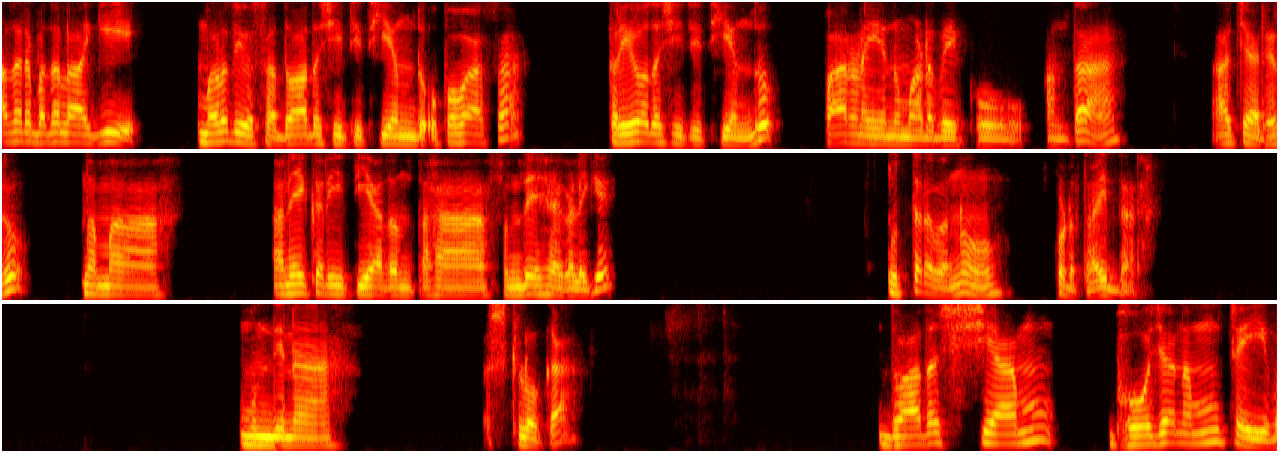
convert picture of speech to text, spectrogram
ಅದರ ಬದಲಾಗಿ ಮರುದಿವಸ ದ್ವಾದಶಿ ತಿಥಿಯಂದು ಉಪವಾಸ, ತ್ರಯೋದಶಿ ತಿಥಿಯಂದು ಪಾರಣೆಯನ್ನು ಮಾಡಬೇಕು ಅಂತ ಆಚಾರ್ಯರು ನಮ್ಮ ಅನೇಕ ರೀತಿಯಾದಂತಹ ಸಂದೇಹಗಳಿಗೆ ಉತ್ತರವನ್ನು ಕೊಡ್ತಾ ಇದ್ದಾರೆ. ಮುಂದಿನ ಶ್ಲೋಕ. ದ್ವಾದಶ್ಯಾಂ ಭೋಜನಂ ಚೈವ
